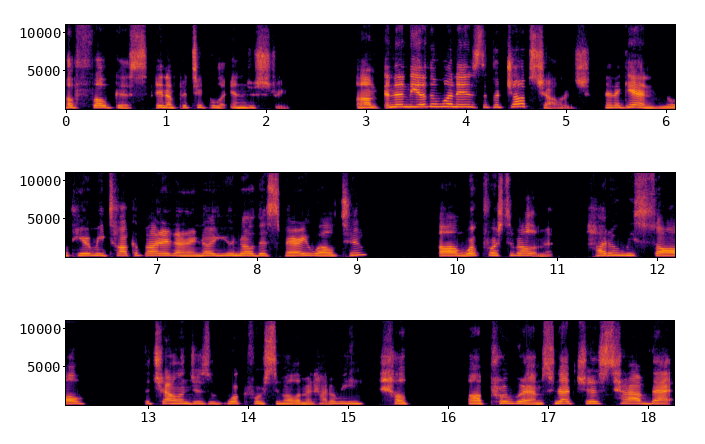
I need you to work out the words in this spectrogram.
a focus in a particular industry. Um, and then the other one is the Good Jobs Challenge. And again, you'll hear me talk about it, and I know you know this very well too. Uh, workforce development. How do we solve the challenges of workforce development? How do we help uh, programs not just have that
